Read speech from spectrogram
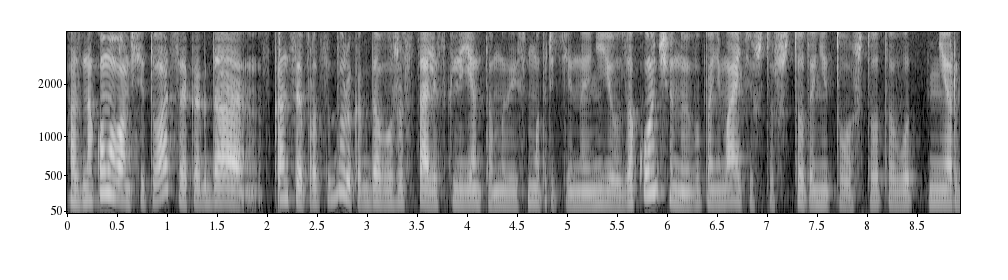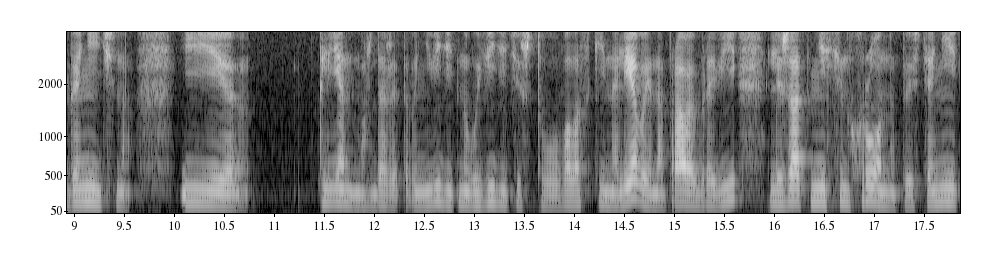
А знакома вам ситуация, когда в конце процедуры, когда вы уже встали с клиентом и смотрите на нее законченную, вы понимаете, что что-то не то, что-то вот неорганично. И клиент может даже этого не видеть, но вы видите, что волоски на левой и на правой брови лежат несинхронно, то есть они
